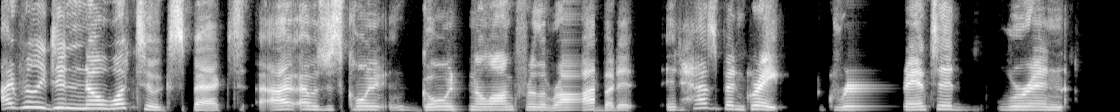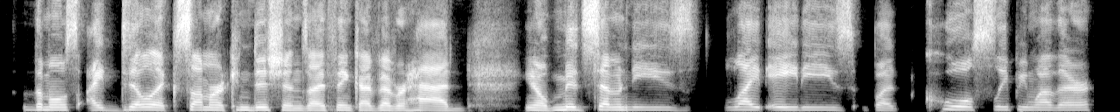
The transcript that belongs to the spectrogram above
I really didn't know what to expect. I, I was just going going along for the ride, but it it has been great. Granted, we're in the most idyllic summer conditions I think I've ever had. You know, mid seventies, light eighties, but cool sleeping weather.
